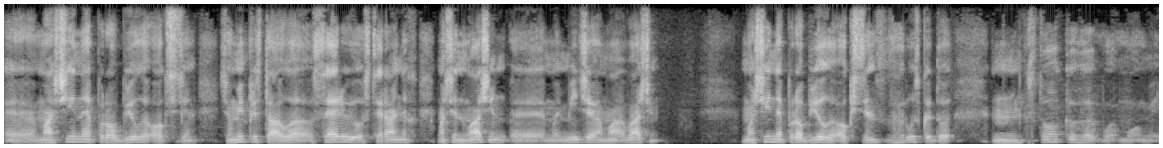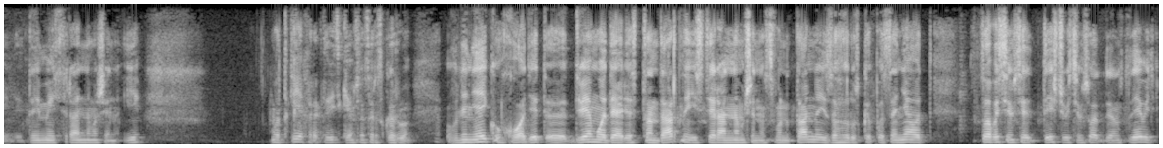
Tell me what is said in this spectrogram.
э, машины про Bugle Oxygen. Xiaomi представила серию стиральных машин Washing э, Media Washing. Машина про Bugle Oxygen с загрузкой до м, 100 кг. Это имеет стиральная машина. И вот такие характеристики я вам сейчас расскажу. В линейку входит э, две модели. Стандартная и стиральная машина с фронтальной загрузкой. По цене от 180 899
